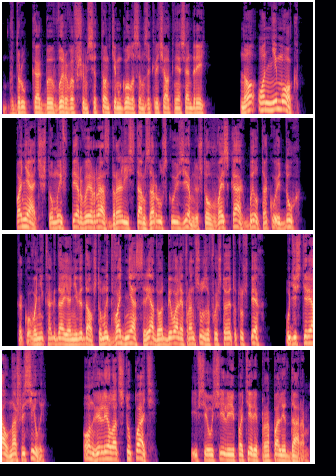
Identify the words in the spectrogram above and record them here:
вдруг как бы вырвавшимся тонким голосом закричал князь Андрей, но он не мог понять, что мы в первый раз дрались там за русскую землю, что в войсках был такой дух, какого никогда я не видал, что мы два дня сряду отбивали французов и что этот успех удестерял наши силы. Он велел отступать, и все усилия и потери пропали даром.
